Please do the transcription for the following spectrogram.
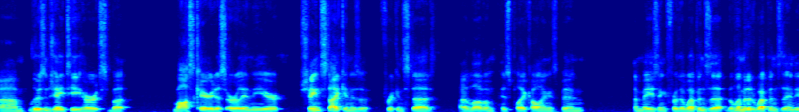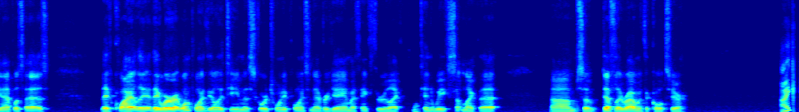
Um, losing JT hurts, but Moss carried us early in the year. Shane Steichen is a freaking stud. I love him. His play calling has been amazing for the weapons that the limited weapons that Indianapolis has. They've quietly they were at one point the only team that scored 20 points in every game, I think through like 10 weeks, something like that. Um, so definitely riding with the Colts here. Ike.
